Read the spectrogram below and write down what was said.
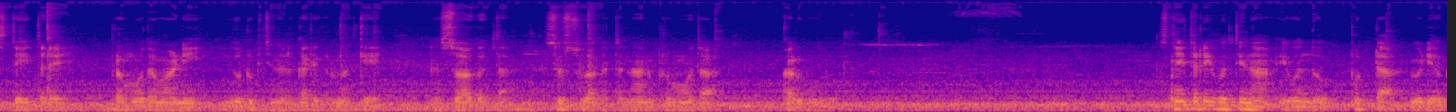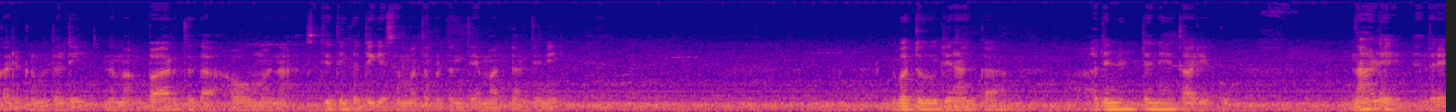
ಸ್ನೇಹಿತರೆ ಪ್ರಮೋದವಾಣಿ ಯೂಟ್ಯೂಬ್ ಚಾನಲ್ ಕಾರ್ಯಕ್ರಮಕ್ಕೆ ಸ್ವಾಗತ. ಸುಸ್ವಾಗತ. ನಾನು ಪ್ರಮೋದ ಕರ್ಗೂರು. ಸ್ನೇಹಿತರೆ, ಇವತ್ತಿನ ಈ ಒಂದು ಪುಟ್ಟ ವಿಡಿಯೋ ಕಾರ್ಯಕ್ರಮದಲ್ಲಿ ನಮ್ಮ ಭಾರತದ ಹವಾಮಾನ ಸ್ಥಿತಿಗತಿಗೆ ಸಂಬಂಧಪಟ್ಟಂತೆ ಮಾತನಾಡ್ತೀನಿ. ಇವತ್ತು ದಿನಾಂಕ ಹದಿನೆಂಟನೇ ತಾರೀಕು. ನಾಳೆ ಅಂದರೆ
